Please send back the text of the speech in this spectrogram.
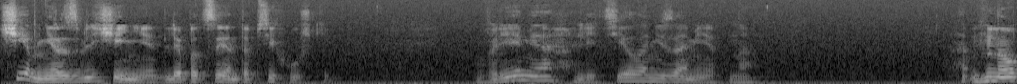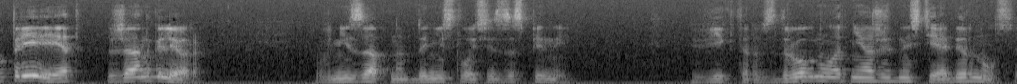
Чем не развлечение для пациента психушки? Время летело незаметно. «Ну, привет, жонглер!» Внезапно донеслось из-за спины. Виктор вздрогнул от неожиданности и обернулся.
